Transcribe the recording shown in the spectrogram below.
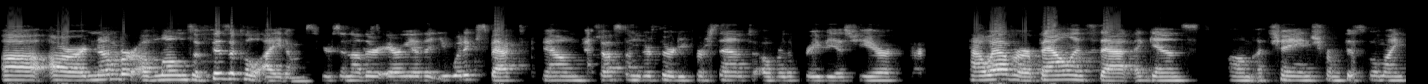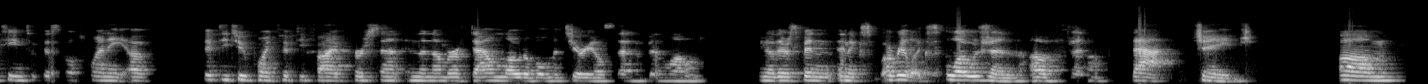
uh, our number of loans of physical items. Here's another area that you would expect, down just under 30% over the previous year. However, balance that against um, a change from fiscal 19 to fiscal 20 of 52.55% in the number of downloadable materials that have been loaned. You know, there's been an a real explosion of, of that change. Um,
